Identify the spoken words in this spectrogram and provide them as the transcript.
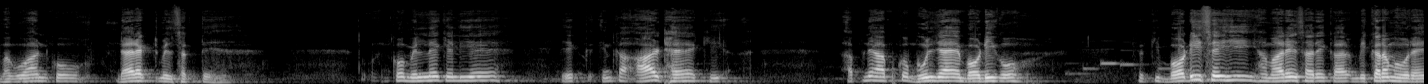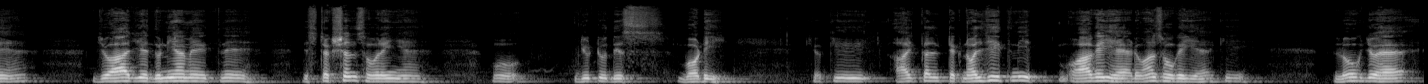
भगवान को डायरेक्ट मिल सकते हैं उनको मिलने के लिए एक इनका आर्ट है कि अपने आप को भूल जाएँ बॉडी को क्योंकि बॉडी से ही हमारे सारे विक्रम हो रहे हैं जो आज ये दुनिया में इतने डिस्ट्रक्शंस हो रही हैं, वो ड्यू टू दिस बॉडी क्योंकि आजकल टेक्नोलॉजी इतनी आ गई है एडवांस हो गई है कि लोग जो है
